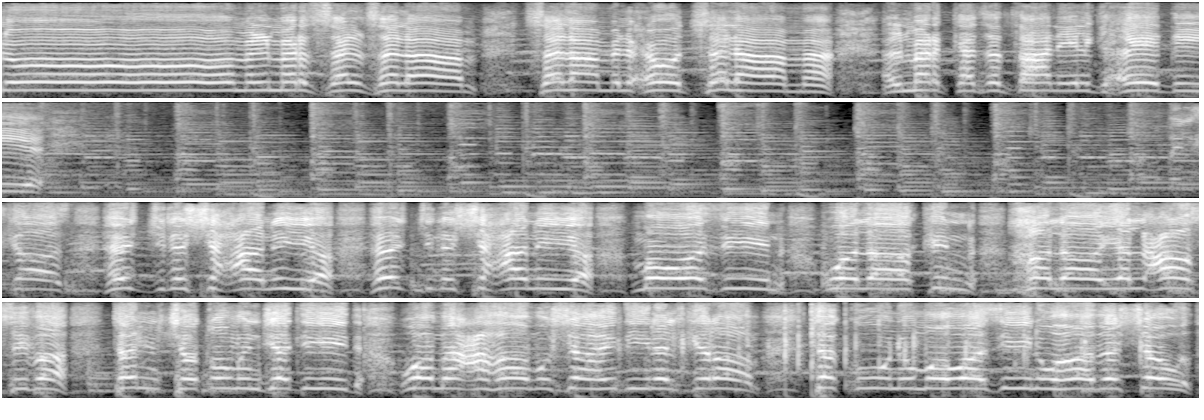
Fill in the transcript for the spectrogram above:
سلوم المرسل سلام سلام الحوت سلام المركز الثاني القحيدي. الكاس هجن الشحانية هجن الشحانية موازين ولكن خلايا العاصفة تنشط من جديد ومعها مشاهدين الكرام تكون موازين هذا الشوط.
